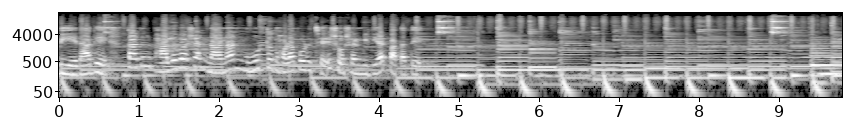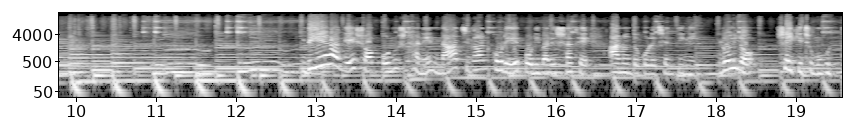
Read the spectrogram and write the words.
বিয়ের আগে তাদের ভালোবাসার নানান মুহূর্ত ধরা পড়েছে সোশ্যাল মিডিয়ার পাতাতে। আগে সব অনুষ্ঠানে নাচ গান করে পরিবারের সাথে আনন্দ করেছেন তিনি। রইল সেই কিছু মুহূর্ত।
